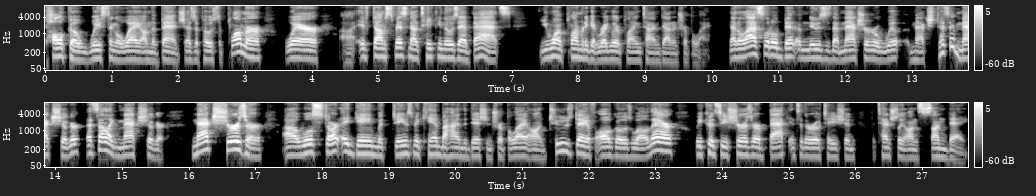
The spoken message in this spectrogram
Palka wasting away on the bench as opposed to Plummer, where uh, if Dom Smith's now taking those at bats, you want Plummer to get regular playing time down in AAA. Now, the last little bit of news is that Max Sugar will Max. Did I say Max Sugar? That sounds like Max Sugar. Max Scherzer uh, will start a game with James McCann behind the dish in AAA on Tuesday if all goes well there we could see Scherzer back into the rotation potentially on Sunday.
